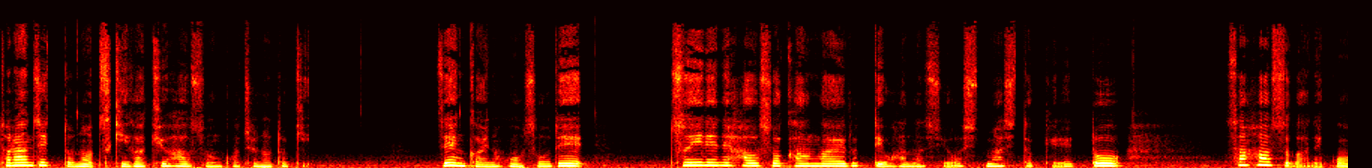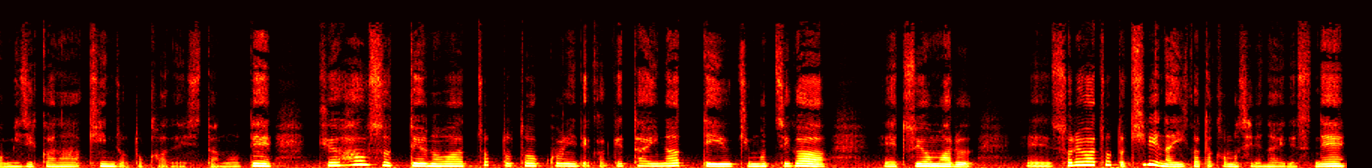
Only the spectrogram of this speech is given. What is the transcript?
トランジットの月が9ハウス運行中の時前回の放送でついでにハウスは考えるっていうお話をしましたけれどサンハウスがねこう身近な近所とかでしたので9ハウスっていうのはちょっと遠くに出かけたいなっていう気持ちが、えー、強まる、えー、それはちょっと綺麗な言い方かもしれないですね。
